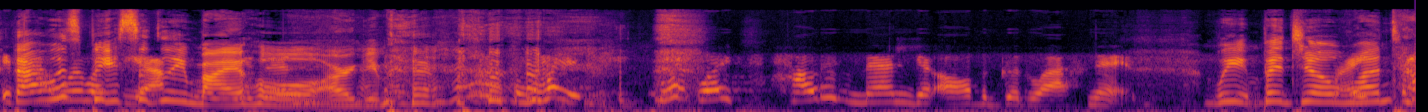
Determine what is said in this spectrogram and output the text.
That was like, basically my whole argument. right. But, like, how did men get all the good last names? Wait, but Jill, Right? one time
